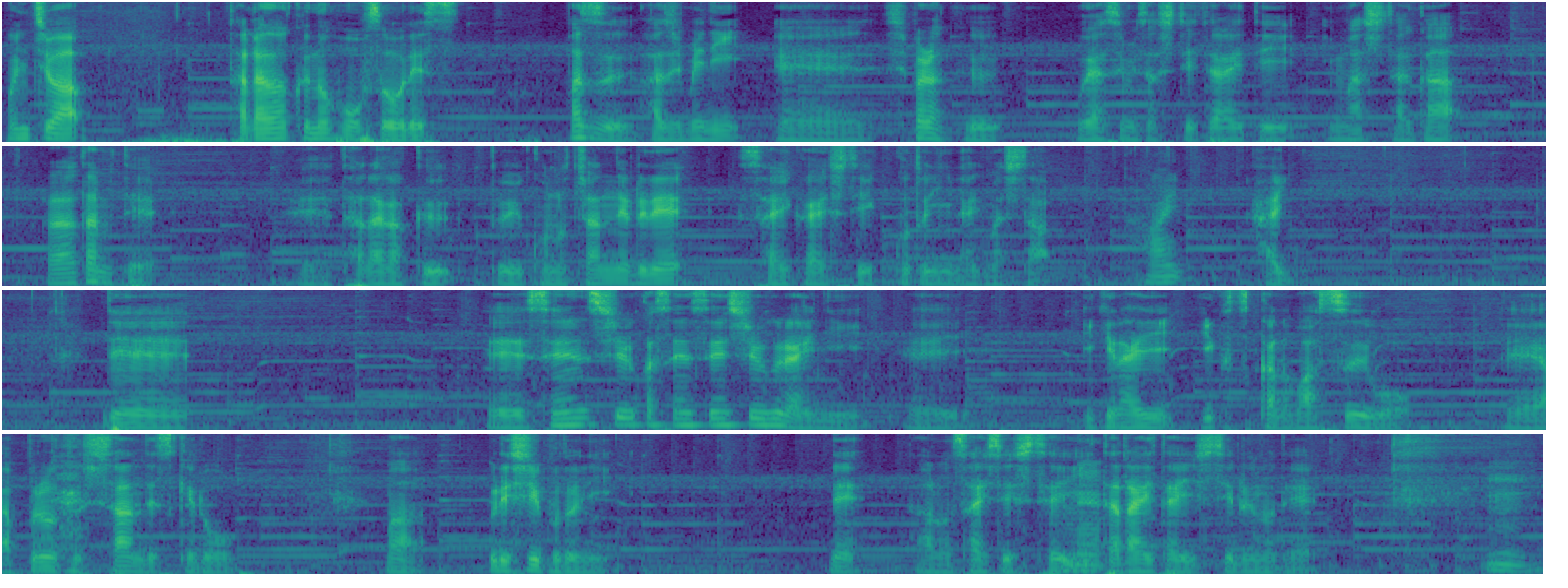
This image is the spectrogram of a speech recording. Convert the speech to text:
こんにちは。ただ学の放送です。まずはじめに、えーしばらくお休みさせていただいていましたが、改めて、えー、ただ学というこのチャンネルで再開していくことになりました。はい。はい。で、えー先週か先々週ぐらいに、えーいきなりいくつかの話数を、えーアップロードしたんですけど、まあ、嬉しいことに、ね、あの再生していただいたりしてるので、うん。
